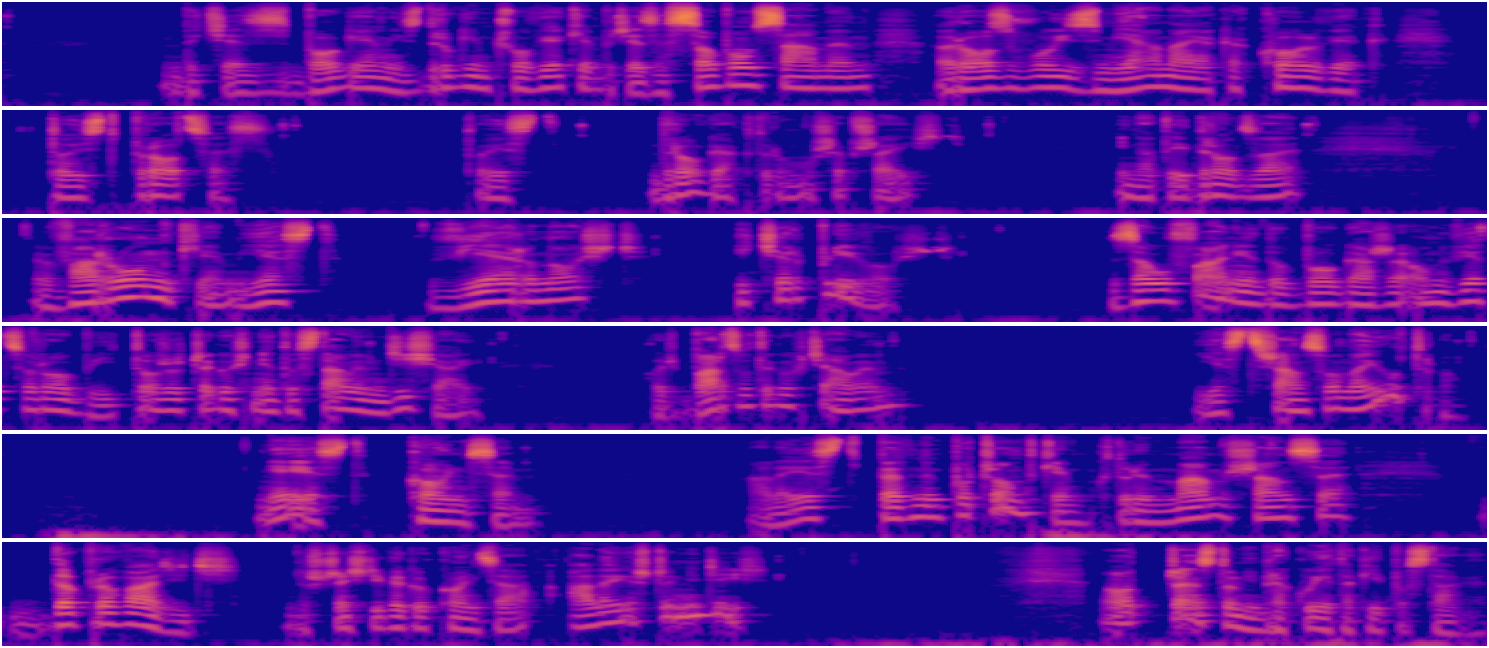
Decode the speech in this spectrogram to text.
bycie z Bogiem i z drugim człowiekiem, bycie ze sobą samym, rozwój, zmiana jakakolwiek, to jest proces. To jest droga, którą muszę przejść. I na tej drodze warunkiem jest wierność i cierpliwość. Zaufanie do Boga, że On wie, co robi. To, że czegoś nie dostałem dzisiaj, choć bardzo tego chciałem, jest szansą na jutro. Nie jest końcem, ale jest pewnym początkiem, który mam szansę doprowadzić do szczęśliwego końca, ale jeszcze nie dziś. No, często mi brakuje takiej postawy.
